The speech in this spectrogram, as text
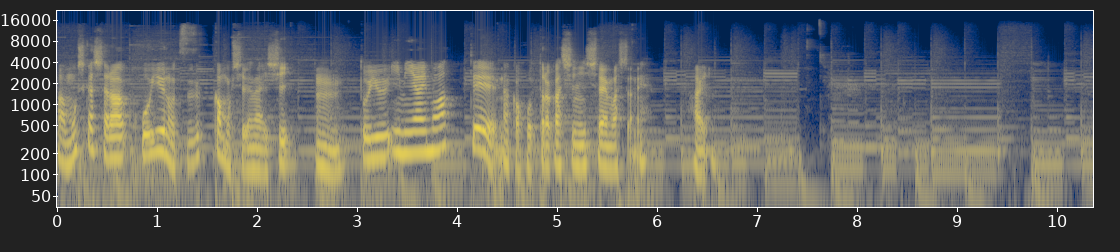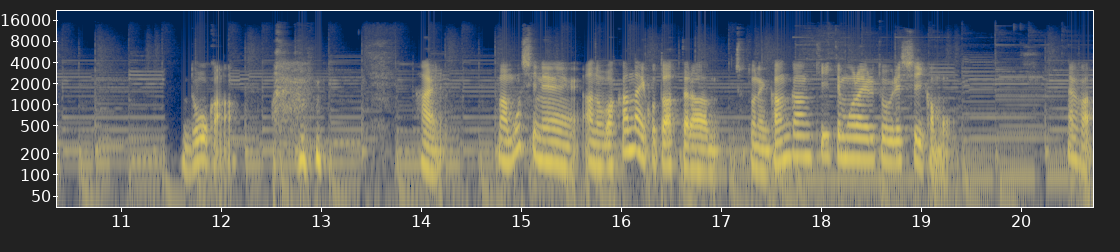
まあ、もしかしたらこういうの続くかもしれないし、うん、という意味合いもあって、なんかほったらかしにしちゃいましたね。はい。どうかな？はい。まあ、もしね、あの、わかんないことあったら、ちょっとね、ガンガン聞いてもらえると嬉しいかも。なんか、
